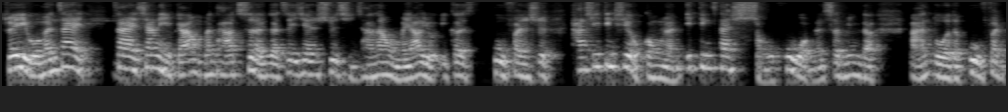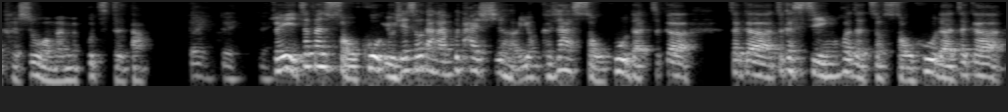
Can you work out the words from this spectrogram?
所以我们在在像你刚刚我们谈到次人的这件事情，常常我们要有一个部分是，它是一定是有功能，一定在守护我们生命的蛮多的部分，可是我们不知道。对对对，所以这份守护有些时候当然不太适合用，可是它守护的这个这个这个心或者守守护的这个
